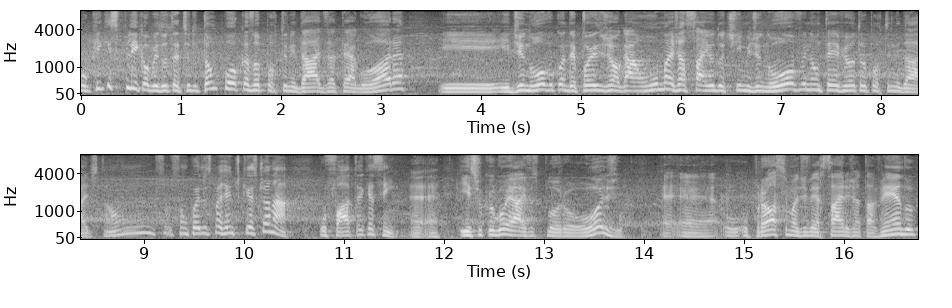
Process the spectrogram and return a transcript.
o, que, que explica o Bidu ter tido tão poucas oportunidades até agora? E, e, de novo, quando depois de jogar uma, já saiu do time de novo e não teve outra oportunidade. Então, são coisas para a gente questionar. O fato é que, assim, é- é, isso que o Goiás explorou hoje, é- é, o, o próximo adversário já está vendo,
